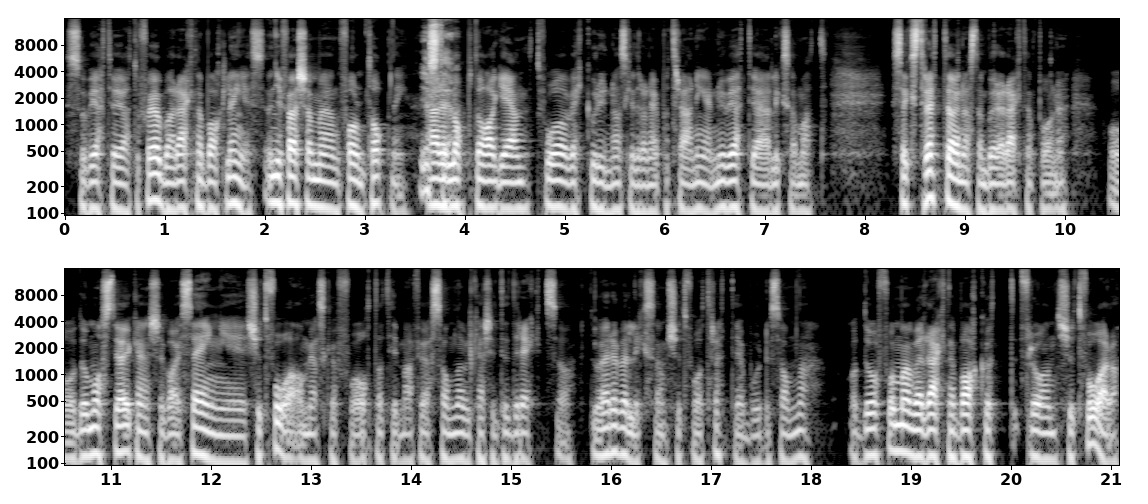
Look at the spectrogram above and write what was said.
så vet jag ju att då får jag bara räkna baklänges, ungefär som en formtoppning. Här är loppdagen, två veckor innan ska jag dra ner på träningen. Nu vet jag liksom att 6.30 har jag nästan börjat räkna på nu och då måste jag ju kanske vara i säng i 22 om jag ska få 8 timmar för jag somnar väl kanske inte direkt så då är det väl liksom 22.30 jag borde somna. Och då får man väl räkna bakåt från 22 då.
